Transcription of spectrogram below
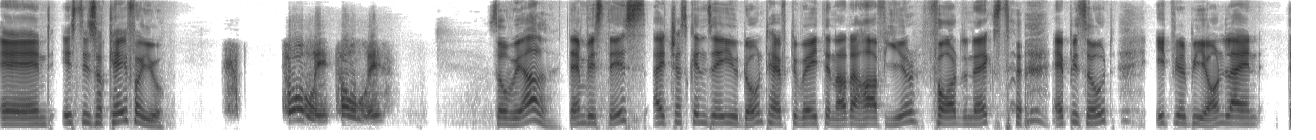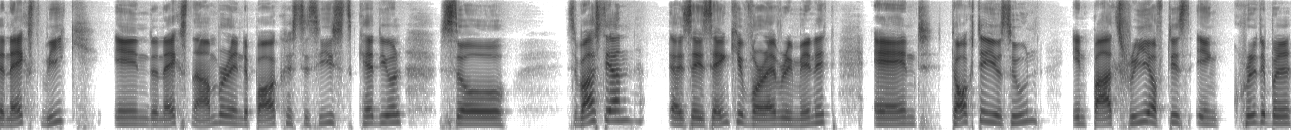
And is this okay for you? Totally, totally. So well, then with this, I just can say you don't have to wait another half year for the next episode. It will be online the next week in the next number in the PowerQuest disease schedule. So Sebastian, I say thank you for every minute and talk to you soon in part three of this incredible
